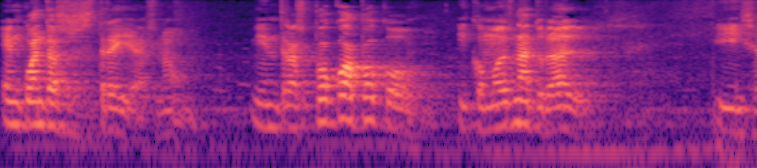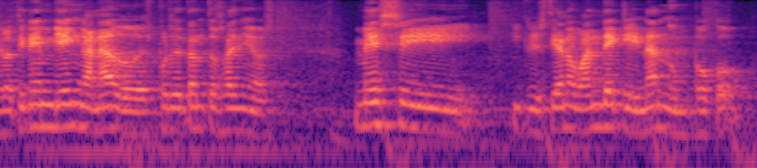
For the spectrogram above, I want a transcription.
en cuanto a sus estrellas, ¿no? Mientras poco a poco, y como es natural, y se lo tienen bien ganado después de tantos años, Messi y Cristiano van declinando un poco,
